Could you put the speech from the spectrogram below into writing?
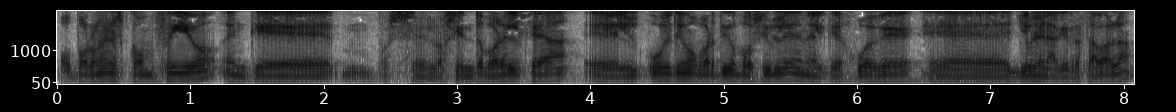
o por lo menos confío en que, pues eh, lo siento por él, sea el último partido posible en el que juegue eh, Julen Aguirre Zabala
